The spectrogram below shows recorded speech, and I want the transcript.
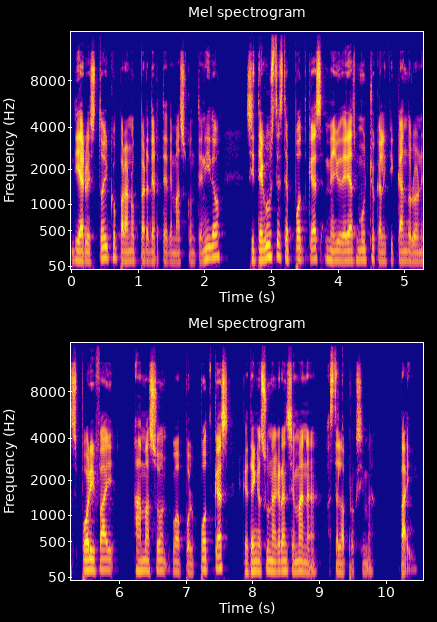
Diario Estoico para no perderte de más contenido. Si te gusta este podcast, me ayudarías mucho calificándolo en Spotify, Amazon o Apple Podcast. Que tengas una gran semana. Hasta la próxima. Bye.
